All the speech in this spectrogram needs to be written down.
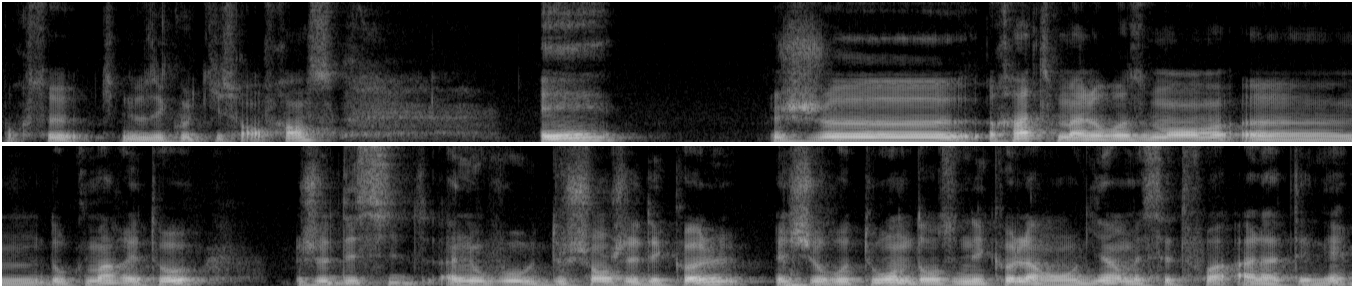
pour ceux qui nous écoutent, qui sont en France. Et je rate malheureusement donc ma réto je décide à nouveau de changer d'école et je retourne dans une école à Anguien, mais cette fois à l'Athénée.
